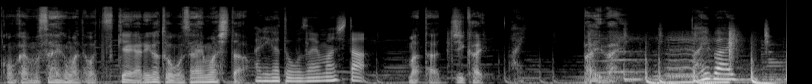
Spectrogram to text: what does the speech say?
今回も最後までお付き合いありがとうございました。ありがとうございました。また次回、はいバイバイ。バイバイ。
